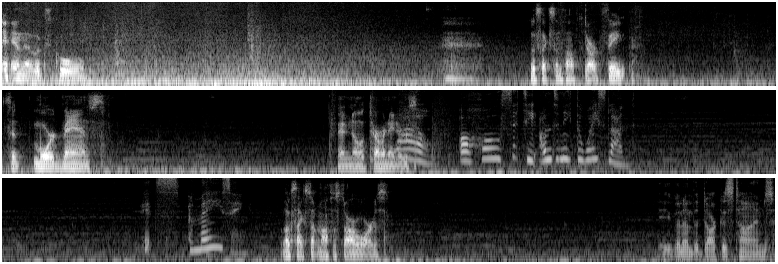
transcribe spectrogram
Damn, that looks cool. Looks like something off Dark Fate. Except more advanced. And no Terminators. Wow, a whole city underneath the wasteland. It's amazing. Looks like something off of Star Wars. Even in the darkest times,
